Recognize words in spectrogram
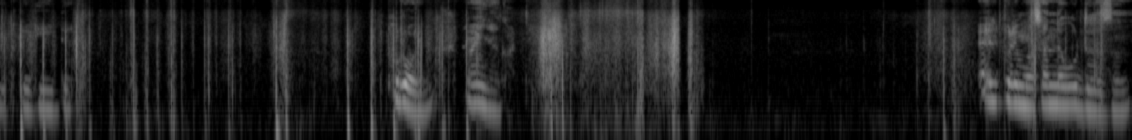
yükleriydi. Pro'ymuş. Aynen kardeşim. El Primo sen de buradasın.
